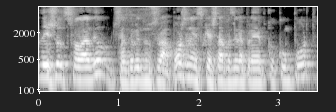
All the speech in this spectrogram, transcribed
deixou de se falar dele, certamente não será aposta, nem sequer está a fazer a pré-época com o Porto.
